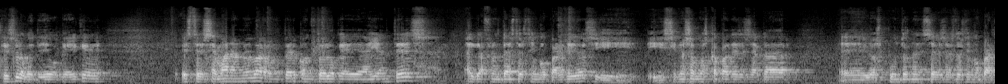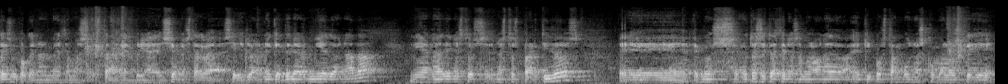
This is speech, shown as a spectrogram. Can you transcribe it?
que es lo que te digo, que hay que esta semana nueva romper con todo lo que hay antes, hay que afrontar estos cinco partidos y, y si no somos capaces de sacar eh, los puntos necesarios a estos cinco partidos es porque no merecemos estar en primera división, está claro. Sí, claro, no hay que tener miedo a nada ni a nadie en estos, en estos partidos. Eh, hemos, en otras situaciones hemos ganado a equipos tan buenos como los que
